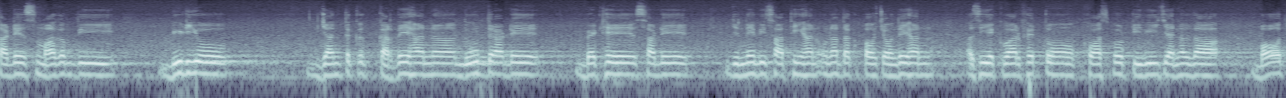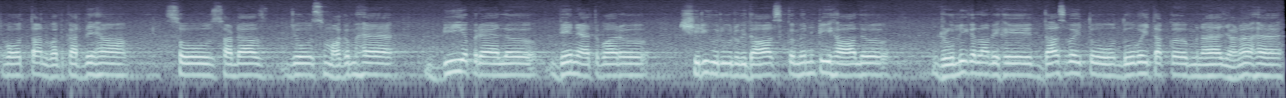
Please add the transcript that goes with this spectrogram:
ਸਾਡੇ ਸਮਾਗਮ ਦੀ ਵੀਡੀਓ ਜਨਤਕ ਕਰਦੇ ਹਨ ਦੂਰ ਦਰਾਡੇ ਬੈਠੇ ਸਾਡੇ ਜਿੰਨੇ ਵੀ ਸਾਥੀ ਹਨ, ਉਹਨਾਂ ਤੱਕ ਪਹੁੰਚਾਉਂਦੇ ਹਨ। ਅਸੀਂ ਇੱਕ ਵਾਰ ਫਿਰ ਤੋਂ ਖਵਾਸਪੁਰ ਟੀਵੀ ਚੈਨਲ ਦਾ ਬਹੁਤ ਬਹੁਤ ਧੰਨਵਾਦ ਕਰਦੇ ਹਾਂ। ਸੋ ਸਾਡਾ ਜੋ ਸਮਾਗਮ ਹੈ 20 ਅਪ੍ਰੈਲ ਦਿਨ ਐਤਵਾਰ, ਸ੍ਰੀ ਗੁਰੂ ਰਵਿਦਾਸ ਕਮਿਊਨਿਟੀ ਹਾਲ ਡਰੋਲੀ ਕਲਾਂ ਵਿਖੇ 10 ਵਜੇ ਤੋਂ 2 ਵਜੇ ਤੱਕ ਮਨਾਇਆ ਜਾਣਾ ਹੈ।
